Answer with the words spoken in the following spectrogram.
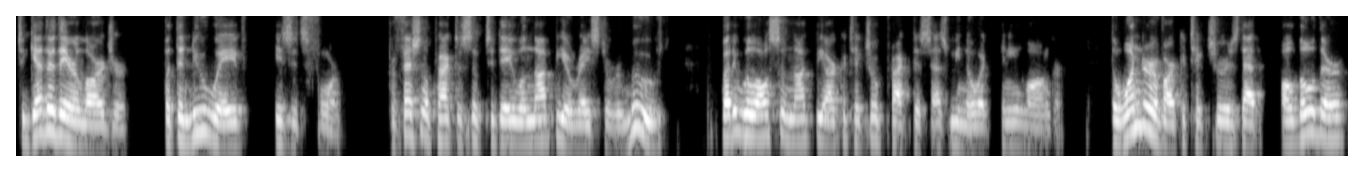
Together they are larger, but the new wave is its form. Professional practice of today will not be erased or removed, but it will also not be architectural practice as we know it any longer. The wonder of architecture is that although there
